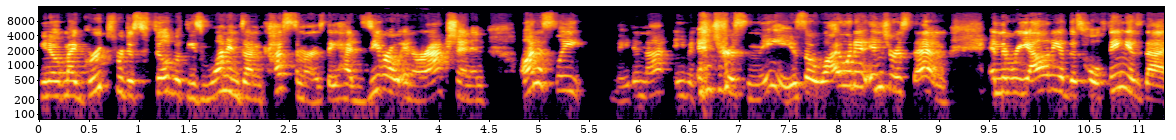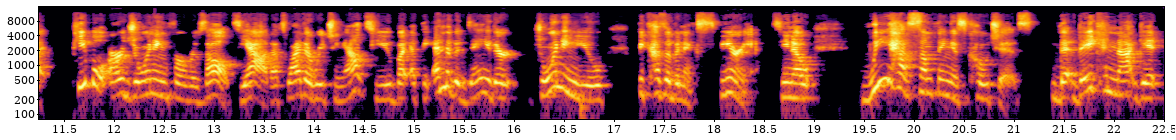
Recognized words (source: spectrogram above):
you know my groups were just filled with these one and done customers they had zero interaction and honestly they did not even interest me so why would it interest them and the reality of this whole thing is that people are joining for results. Yeah, that's why they're reaching out to you. But at the end of the day, they're joining you because of an experience. You know, we have something as coaches that they cannot get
